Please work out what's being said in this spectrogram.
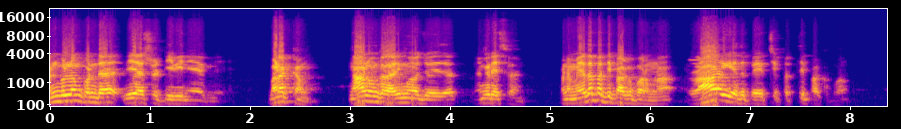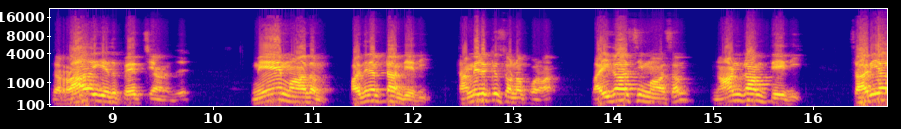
அன்புள்ளம் கொண்ட விஆஸ்ட்ரோ டிவி நேயர்களே வணக்கம். நான் உங்கள் அறிமுக ஜோதிடர் வெங்கடேஸ்வரன். இப்ப நம்ம எதை பத்தி பார்க்க போறோம்னா ராகு எது பயிற்சி பத்தி பார்க்க போறோம். இந்த ராகு எது பயிற்சியானது மே மாதம் பதினெட்டாம் தேதி தமிழுக்கு சொன்ன போனா வைகாசி மாசம் நான்காம் தேதி சரியா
